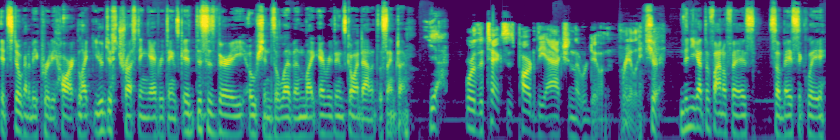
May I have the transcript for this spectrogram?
it's still going to be pretty hard. Like you're just trusting everything's. It, this is very Ocean's Eleven. Like everything's going down at the same time. Yeah. Or the text is part of the action that we're doing, really. Sure. Then you got the final phase. So basically,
